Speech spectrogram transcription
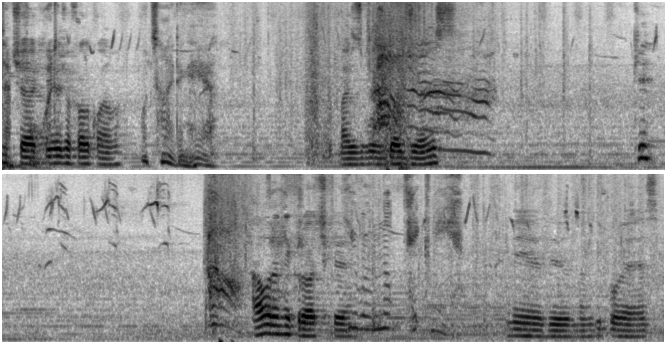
Deixa eu aqui e eu já falo com ela. What's hiding here? Mais os guardiões. Que? Aura necrótica. Meu Deus, mano, que porra é essa?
